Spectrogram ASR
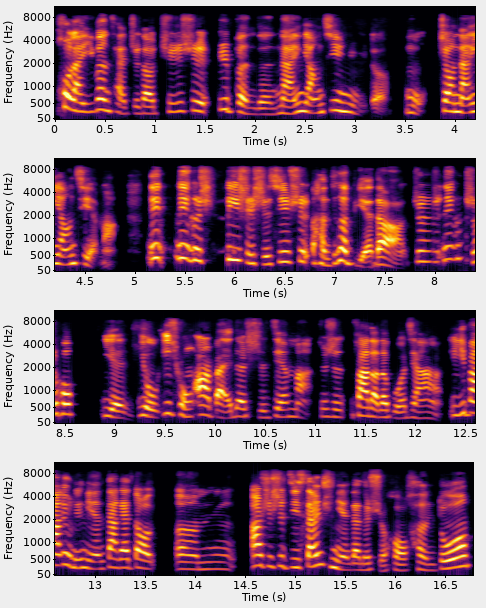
后来一问才知道，其实是日本的南洋妓女的墓，叫南洋姐嘛。那那个历史时期是很特别的，就是那个时候。也有一穷二白的时间嘛，就是发达的国家，一八六零年大概到嗯二十世纪三十年代的时候，很多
